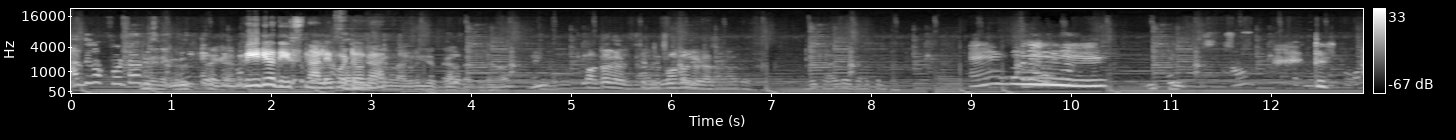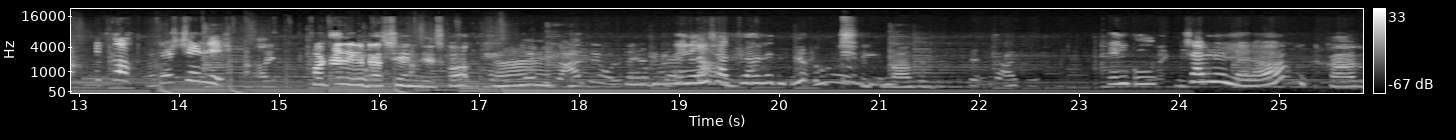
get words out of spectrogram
అదిగో ఫోటో వీడియో తీస్తున్నాలే ఫోటోగా. ఫోటో దిగి డ్రెస్ చేంజ్ చేసుకో. కాదు.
